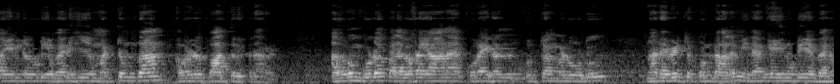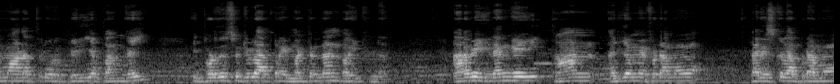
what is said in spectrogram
பயணிகளுடைய வருகையை மட்டும்தான் அவர்கள் பார்த்திருக்கிறார்கள். அதுவும் கூட பல வகையான குறைகள் குற்றங்களோடு நடைபெற்று கொண்டாலும் இலங்கையினுடைய வருமானத்தில் ஒரு பெரிய பங்கை இப்பொழுது சுற்றுலாத்துறை மட்டும்தான் வகிக்கின்றது. ஆகவே இலங்கை தான் ஐஎம்எஃபிடமோ பரிஸ் கிளப்பிடமோ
